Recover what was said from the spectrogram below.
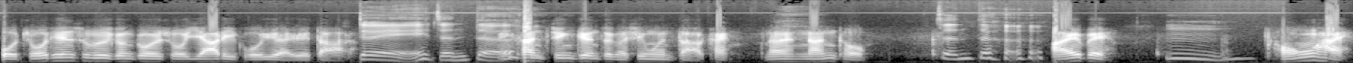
我昨天是不是跟各位说压力锅越来越大了？对，真的你的，看今天整个新闻打开，来南投、真的，台北、嗯红海、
